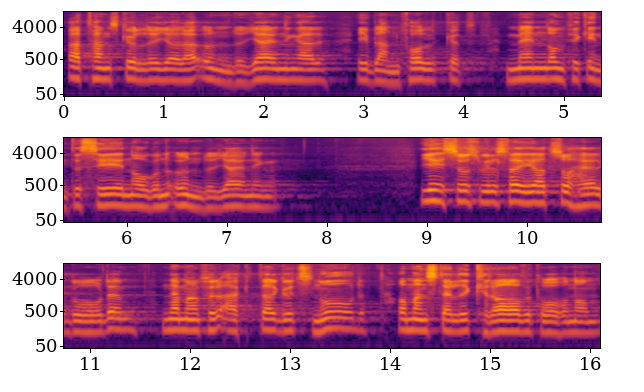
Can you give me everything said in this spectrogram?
att han skulle göra undergärningar ibland folket, men de fick inte se någon undergärning. Jesus vill säga att så här går det när man föraktar Guds nåd och man ställer krav på honom.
